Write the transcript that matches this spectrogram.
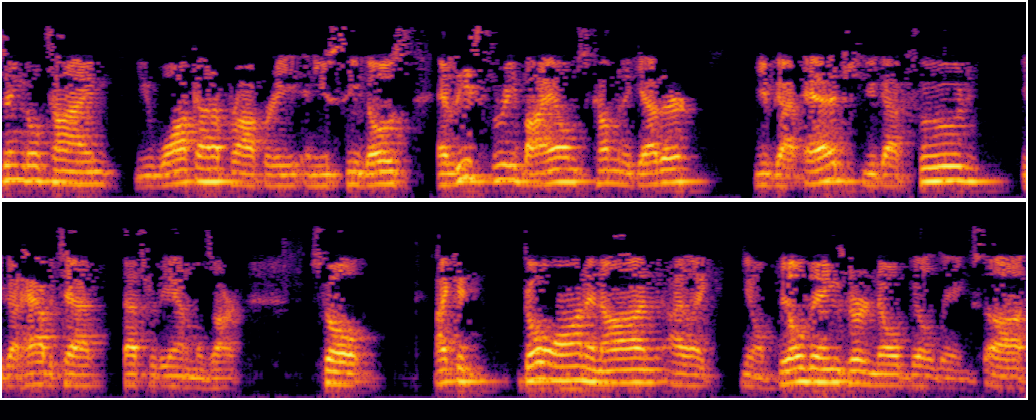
single time you walk on a property and you see those at least three biomes coming together, you've got edge, you've got food, you got habitat. That's where the animals are. So I could go on and on. I like you know buildings or no buildings, uh,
